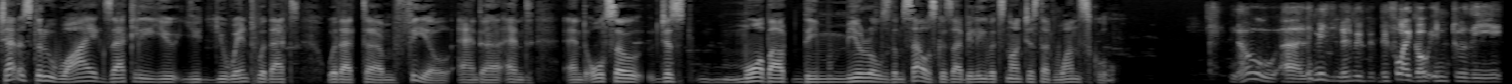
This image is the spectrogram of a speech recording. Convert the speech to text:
chat us through why exactly you, you, you went with that, with that, um, feel and, uh, and, and also just more about the murals themselves because I believe it's not just at one school. No, uh, let me let me before I go into the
